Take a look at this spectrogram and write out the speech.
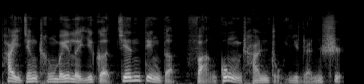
他已经成为了一个坚定的反共产主义人士。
